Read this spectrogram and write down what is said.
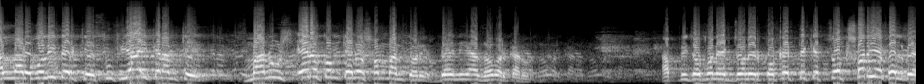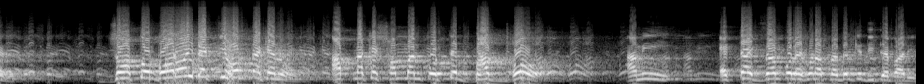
আল্লাহর ওলিদেরকে, সুফিয়াই কেরামকে মানুষ এরকম কেন সম্মান করে? বেনিয়াজ হওয়ার কারণ। আপনি যখন একজনের পকেট থেকে চোখ সরিয়ে ফেলবেন, যত বড়ই ব্যক্তি হোক না কেন, আপনাকে সম্মান করতে বাধ্য। আমি একটা এক্সাম্পল এখন আপনাদেরকে দিতে পারি।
